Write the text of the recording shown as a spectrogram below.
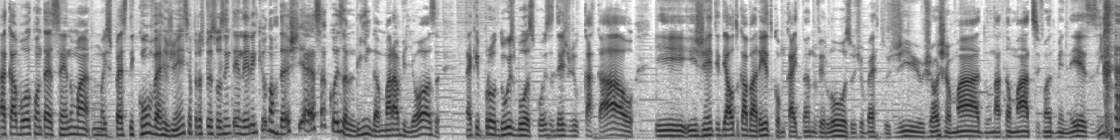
acabou acontecendo uma, uma espécie de convergência para as pessoas entenderem que o Nordeste é essa coisa linda, maravilhosa, né, que produz boas coisas, desde o cacau e, e, gente de alto gabarito, como Caetano Veloso, Gilberto Gil, Jorge Amado, Natan Matos, Ivan Menezes, enfim.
